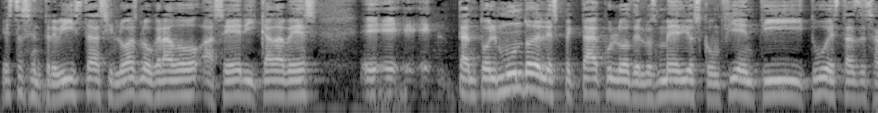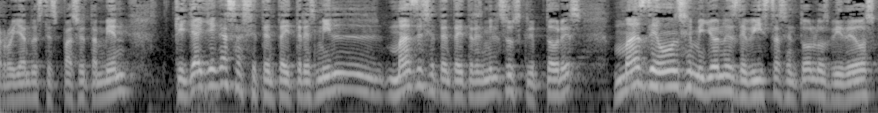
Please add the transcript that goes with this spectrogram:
estas entrevistas y lo has logrado hacer y cada vez eh, eh, eh, tanto el mundo del espectáculo, de los medios confía en ti y tú estás desarrollando este espacio también, que ya llegas a 73 mil, más de 73 mil suscriptores, más de 11 millones de vistas en todos los videos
